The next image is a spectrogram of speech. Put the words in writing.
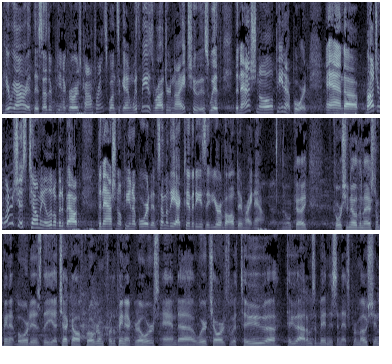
here we are at the Southern Peanut Growers Conference. Once again, with me is Roger Neitsch, who is with the National Peanut Board. And uh, Roger, why don't you just tell me a little bit about the National Peanut Board and some of the activities that you're involved in right now? Okay. Of course, you know the National Peanut Board is the uh, checkoff program for the peanut growers, and uh, we're charged with two uh, two items of business, and that's promotion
